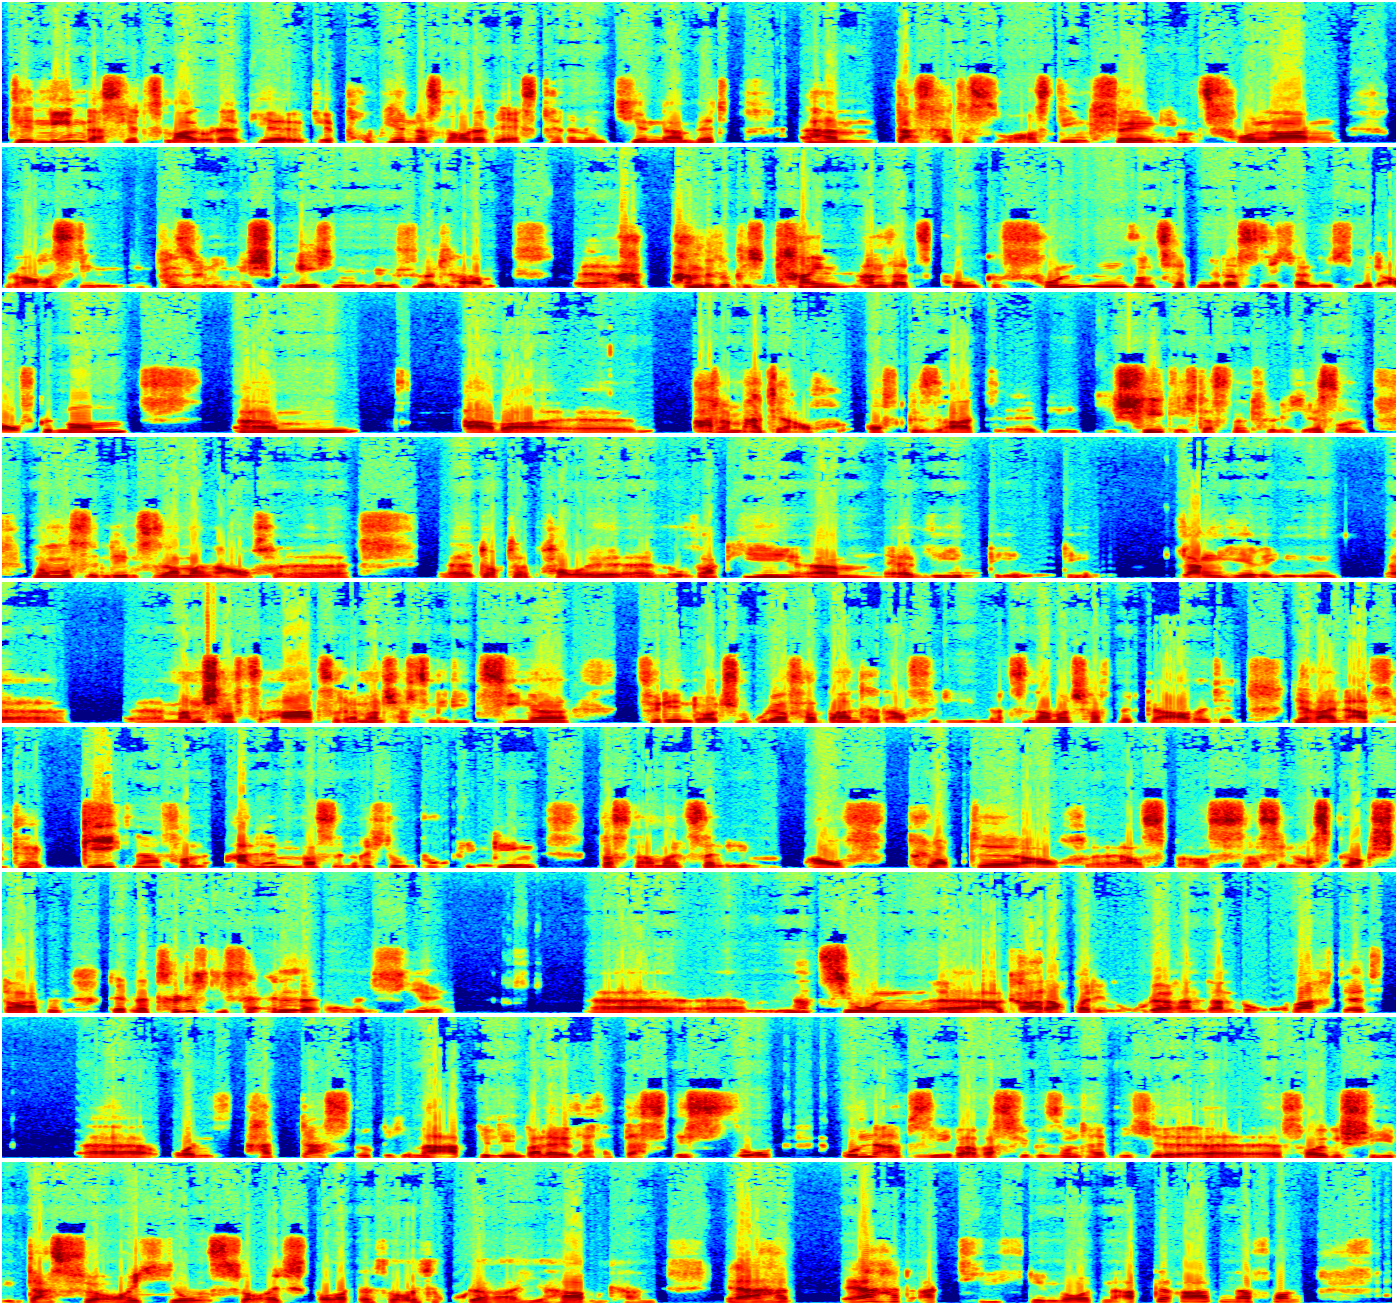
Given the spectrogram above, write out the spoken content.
wir nehmen das jetzt mal oder wir, wir probieren das mal oder wir experimentieren damit. Ähm, das hat es so aus den Quellen, die uns vorlagen oder auch aus den persönlichen Gesprächen, die wir geführt haben, äh, hat, haben wir wirklich keinen Ansatzpunkt gefunden, sonst hätten wir das sicherlich mit aufgenommen. Ähm, aber äh, Adam hat ja auch oft gesagt, äh, wie, wie schädlich das natürlich ist. Und man muss in dem Zusammenhang auch äh, äh, Dr. Paul äh, Nowacki ähm, erwähnen, den, den langjährigen äh, Mannschaftsarzt oder Mannschaftsmediziner für den Deutschen Ruderverband, hat auch für die Nationalmannschaft mitgearbeitet. Der war ein absoluter Gegner von allem, was in Richtung Doping ging, was damals dann eben aufploppte, auch äh, aus, aus, aus den Ostblockstaaten. Der natürlich die Veränderungen in vielen äh, äh, Nationen, äh, gerade auch bei den Ruderern dann beobachtet äh, und hat das wirklich immer abgelehnt, weil er gesagt hat, das ist so unabsehbar, was für gesundheitliche äh, Folgeschäden das für euch Jungs, für euch Sportler, für euch Ruderer hier haben kann. Er hat, er hat aktiv den Leuten abgeraten davon.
